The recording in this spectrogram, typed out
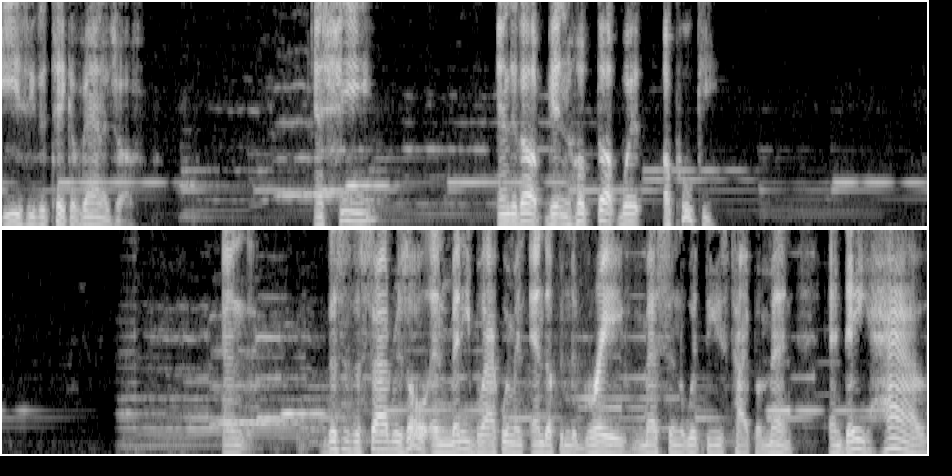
easy to take advantage of. And she ended up getting hooked up with a Pookie. And this is the sad result and many black women end up in the grave messing with these type of men and they have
